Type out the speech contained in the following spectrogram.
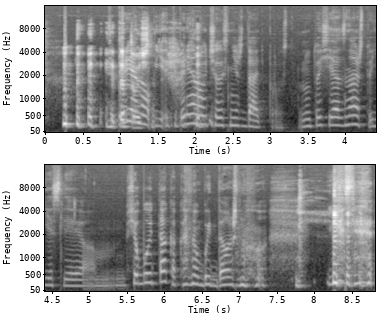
Это точно. Теперь я научилась не ждать просто. Ну, то есть я знаю, что если все будет так, как оно быть должно, если,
